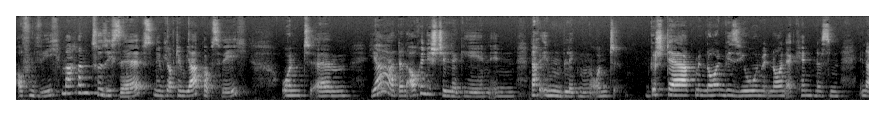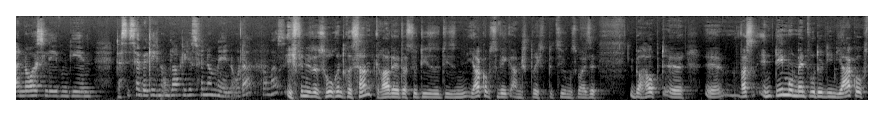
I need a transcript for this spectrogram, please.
auf den Weg machen zu sich selbst, nämlich auf dem Jakobsweg. Und ähm, ja, dann auch in die Stille gehen, in, nach innen blicken und gestärkt, mit neuen Visionen, mit neuen Erkenntnissen in ein neues Leben gehen. Das ist ja wirklich ein unglaubliches Phänomen, oder, Thomas? Ich finde das hochinteressant, gerade dass du diese, diesen Jakobsweg ansprichst, beziehungsweise überhaupt, äh, äh, was in dem Moment, wo du den Jakobs,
